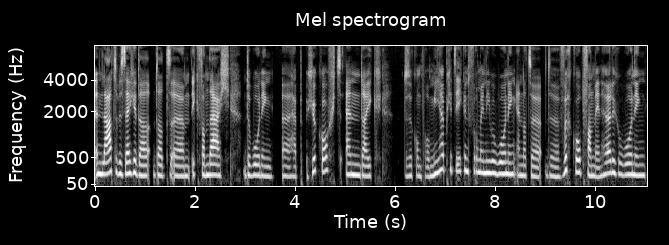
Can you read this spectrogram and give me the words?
En laten we zeggen dat, dat um, ik vandaag de woning uh, heb gekocht en dat ik dus een compromis heb getekend voor mijn nieuwe woning en dat de, de verkoop van mijn huidige woning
